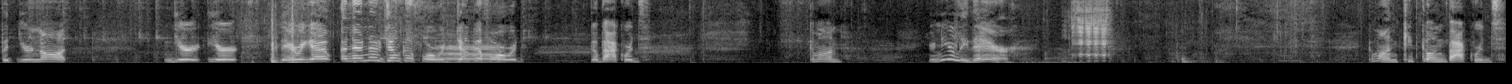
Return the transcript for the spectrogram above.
but you're not. You're, you're, there we go. Oh, no, no, don't go forward. Don't go uh. forward. Go backwards. Come on. You're nearly there. Come on, keep going backwards.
